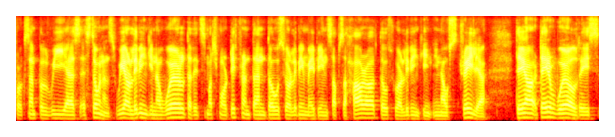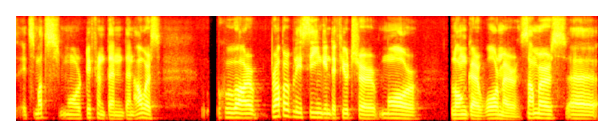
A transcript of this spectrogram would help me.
For example, we as Estonians, we are living in a world that it's much more different than those who are living maybe in sub-Sahara, those who are living in, in Australia. They are, their world is it's much more different than, than ours, who are probably seeing in the future more longer, warmer summers. Uh,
